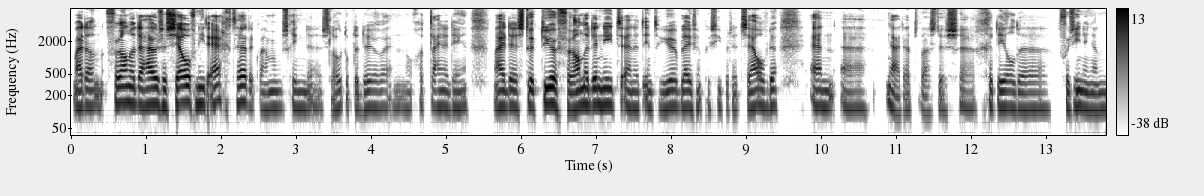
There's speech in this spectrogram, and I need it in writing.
Maar dan veranderden de huizen zelf niet echt. Hè. Er kwamen misschien de sloot op de deuren en nog wat kleine dingen. Maar de structuur veranderde niet en het interieur bleef in principe hetzelfde. En dat was dus gedeelde voorzieningen.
